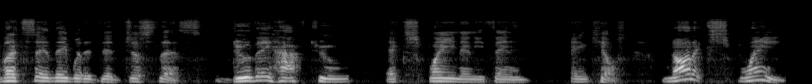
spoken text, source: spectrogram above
Let's say they would have did just this. Do they have to explain anything in, in kills? Not explain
